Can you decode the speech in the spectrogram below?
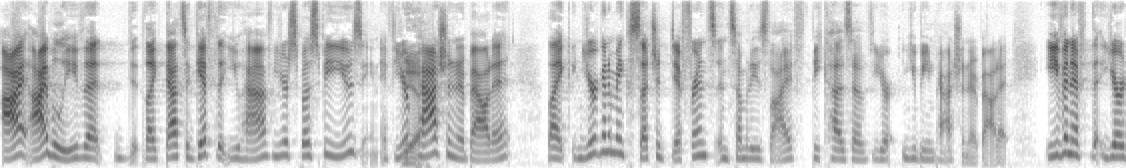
I I believe that like that's a gift that you have you're supposed to be using. If you're Yeah. passionate about it, like you're going to make such a difference in somebody's life because of your you being passionate about it. Even if th- you're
